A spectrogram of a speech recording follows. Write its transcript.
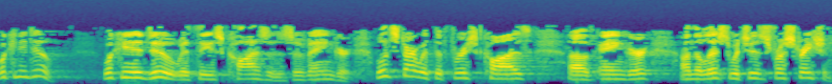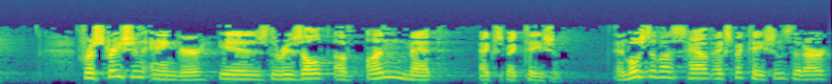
what can you do? What can you do with these causes of anger? Well, let's start with the first cause of anger on the list, which is frustration. Frustration, anger is the result of unmet expectation. And most of us have expectations that are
